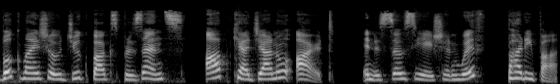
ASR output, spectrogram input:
Book My Show Jukebox presents Aap Kya Jano Art in association with Bharipa.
